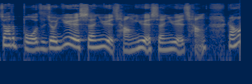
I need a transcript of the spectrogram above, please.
所以他的脖子就越伸越长，越伸越长，然后。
